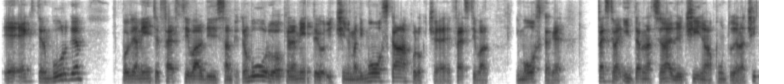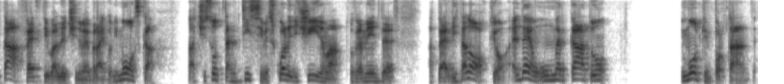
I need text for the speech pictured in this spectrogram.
Ekaterinburg, poi ovviamente il Festival di San Pietroburgo, chiaramente il cinema di Mosca, quello che c'è il Festival di Mosca che è il Festival internazionale del cinema appunto della città, Festival del cinema ebraico di Mosca, ma ci sono tantissime scuole di cinema ovviamente a perdita d'occhio ed è un mercato molto importante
